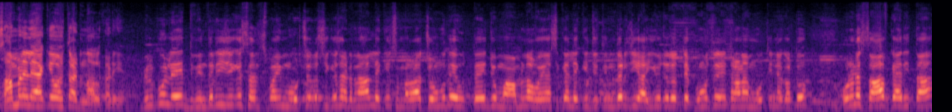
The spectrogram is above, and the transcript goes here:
ਸਾਹਮਣੇ ਲੈ ਕੇ ਉਹ ਤੁਹਾਡੇ ਨਾਲ ਖੜੇ ਆ। ਬਿਲਕੁਲ, ਇਹ ਦਵਿੰਦਰ ਜੀ ਸੀਗੇ ਸੰਸਪਾਈ ਮੋਰਚੇ ਤੋਂ ਸੀਗੇ ਸਾਡੇ ਨਾਲ, ਲੇਕਿਨ ਸਮਰਾਲਾ ਚੌਂਕ ਦੇ ਉੱਤੇ ਜੋ ਮਾਮਲਾ ਹੋਇਆ ਸੀਗਾ, ਲੇਕਿਨ ਜਤਿੰਦਰ ਜੀ ਆਈਓ ਜਦੋਂ ਉੱਤੇ ਪਹੁੰਚੇ ਥਾਣਾ ਮੋਤੀ ਨਗਰ ਤੋਂ, ਉਹਨਾਂ ਨੇ ਸਾਫ਼ ਕਹਿ ਦਿੱਤਾ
